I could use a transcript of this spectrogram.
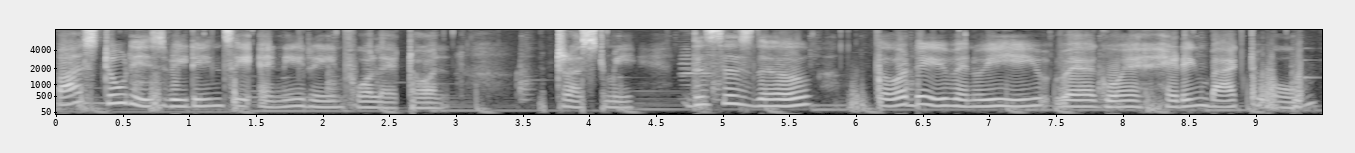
Past two days we didn't see any rainfall at all. Trust me, this is the third day when we were going heading back to home.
